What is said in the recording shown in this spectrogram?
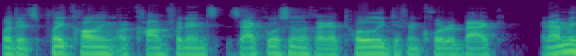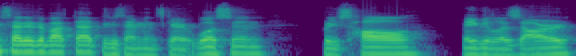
whether it's play calling or confidence. Zach Wilson looks like a totally different quarterback, and I'm excited about that because that means Garrett Wilson, Breece Hall, maybe Lazard,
